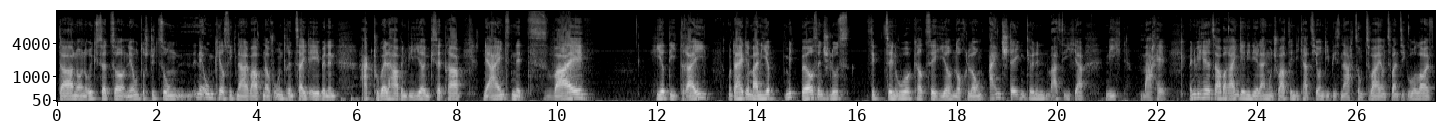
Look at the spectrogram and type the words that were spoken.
Da noch ein Rücksetzer, eine Unterstützung, eine Umkehrsignal warten auf unteren Zeitebenen. Aktuell haben wir hier im Xetra eine 1, eine 2, hier die 3 und da hätte man hier mit Börsenschluss 17 Uhr Kerze hier noch long einsteigen können, was ich ja nicht mache. Wenn wir hier jetzt aber reingehen in die Lang- und Schwarzindikation, die bis nachts um 22 Uhr läuft,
